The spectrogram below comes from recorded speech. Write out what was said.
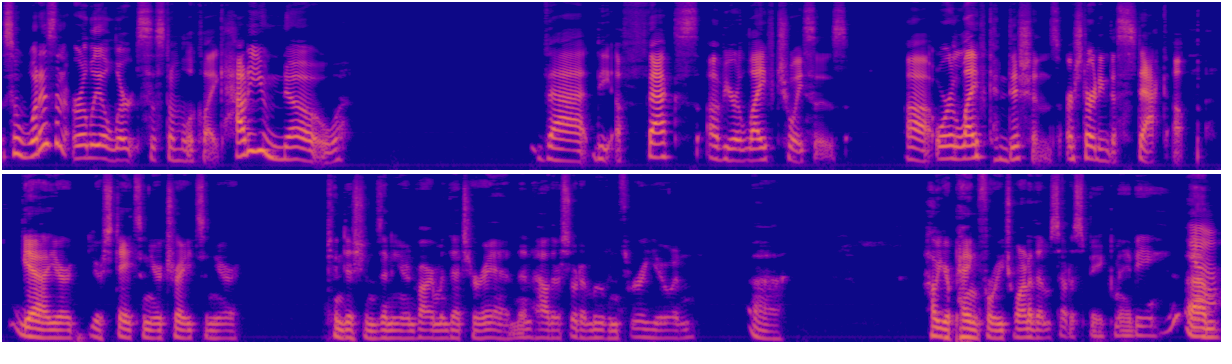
so what does an early alert system look like? How do you know that the effects of your life choices uh, or life conditions are starting to stack up? Yeah your your states and your traits and your conditions and your environment that you're in and how they're sort of moving through you and uh, how you're paying for each one of them so to speak maybe yeah. Um,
